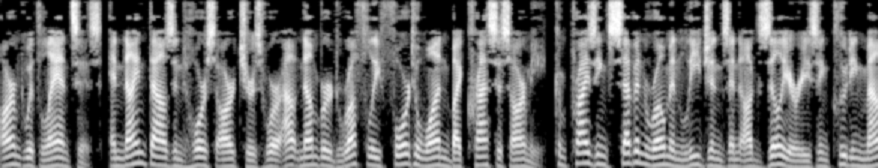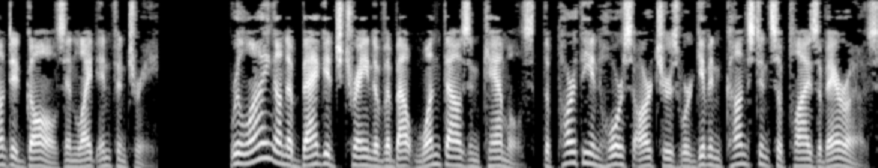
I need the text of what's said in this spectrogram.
armed with lances, and 9,000 horse archers were outnumbered roughly 4 to 1 by Crassus' army, comprising seven Roman legions and auxiliaries including mounted Gauls and light infantry. Relying on a baggage train of about 1,000 camels, the Parthian horse archers were given constant supplies of arrows.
